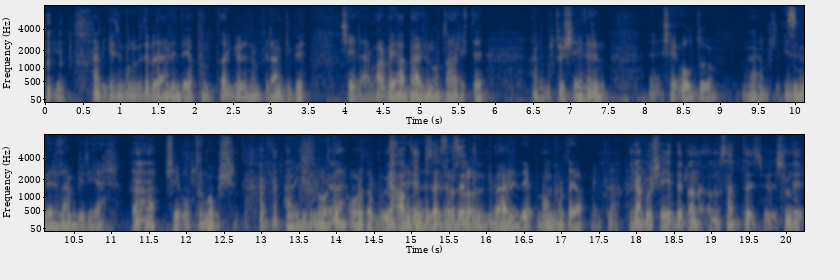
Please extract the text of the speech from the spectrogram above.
Gidin. hani gidin bunu bir de Berlin'de yapın da görelim falan gibi şeyler var. Veya Berlin o tarihte hani bu tür şeylerin e, şey olduğu izin verilen bir yer. Daha şey oturmamış. Hani gidin orada orada bu Ne halt yapacaksanız yapın. orada Berlin'de yapın ama burada yapmayın falan. Ya bu şeyi de bana anımsattı. Şimdi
